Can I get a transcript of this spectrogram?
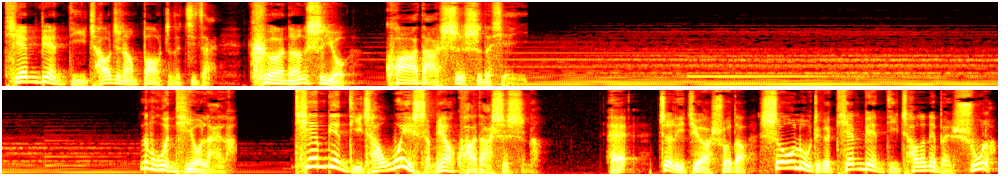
天变底钞》这张报纸的记载可能是有夸大事实的嫌疑。那么问题又来了，《天变底钞》为什么要夸大事实呢？哎，这里就要说到收录这个《天变底钞》的那本书了。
